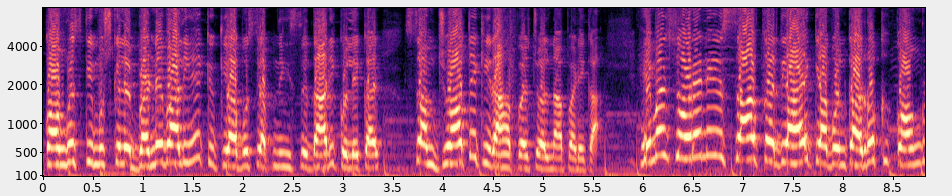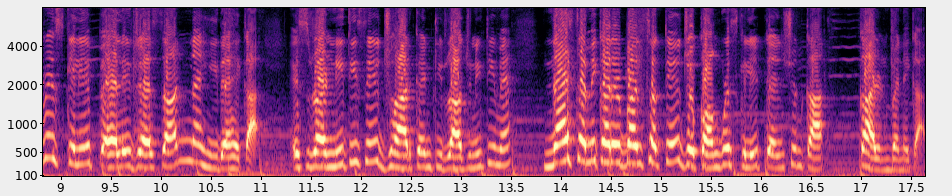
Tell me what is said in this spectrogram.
कांग्रेस की मुश्किलें बढ़ने वाली हैं, क्योंकि अब उसे अपनी हिस्सेदारी को लेकर समझौते की राह पर चलना पड़ेगा। हेमंत सोरेन ने साफ़ कर दिया है कि अब उनका रुख कांग्रेस के लिए पहले जैसा नहीं रहेगा। इस रणनीति से झारखंड की राजनीति में नए समीकरण बन सकते हैं, जो कांग्रेस के लिए टेंशन का कारण बनेगा।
